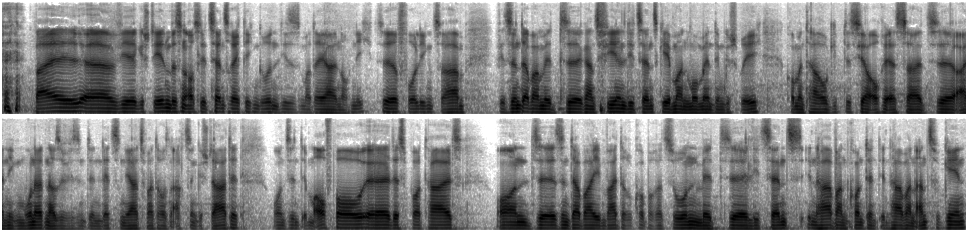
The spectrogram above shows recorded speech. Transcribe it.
weil äh, wir gestehen müssen, aus lizenzrechtlichen Gründen dieses Material noch nicht äh, vorliegen zu haben. Wir sind aber mit äh, ganz vielen Lizenzgebern im Moment im Gespräch. Commentaro gibt es ja auch erst seit äh, einigen Monaten, also wir sind im letzten Jahr 2018 gestartet und sind im Aufbau äh, des Portals und äh, sind dabei eben weitere Kooperationen mit äh, Lizenzinhabern, Contentinhabern anzugehen.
